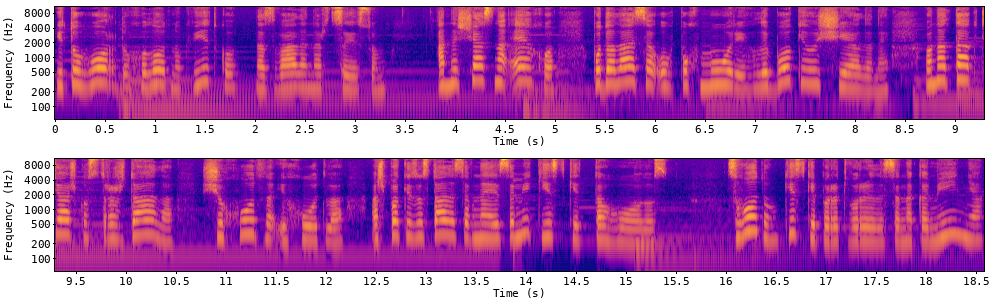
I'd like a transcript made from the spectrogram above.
і ту горду, холодну квітку назвали нарцисом. А нещасна ехо подалася у похмурі, глибокі ущелини. Вона так тяжко страждала, що худла і худла, аж поки зосталися в неї самі кістки та голос. Згодом кістки перетворилися на каміння,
